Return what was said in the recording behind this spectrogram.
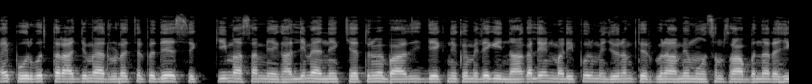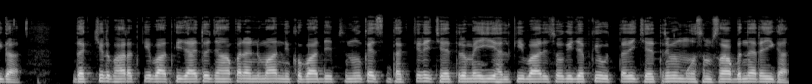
वहीं पूर्व उत्तर राज्यों में अरुणाचल प्रदेश, सिक्किम, असम, मेघालय में अनेक क्षेत्रों में बारिश देखने को मिलेगी। नागालैंड, मणिपुर, मिजोरम, त्रिपुरा में मौसम साफ़ बना रहेगा। दक्षिण भारत की बात की जाए तो जहाँ पर अंडमान निकोबार द्वीप समूह के दक्षिणी क्षेत्र में ही हल्की बारिश होगी, जबकि उत्तरी क्षेत्र में मौसम साफ़ बना रहेगा।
